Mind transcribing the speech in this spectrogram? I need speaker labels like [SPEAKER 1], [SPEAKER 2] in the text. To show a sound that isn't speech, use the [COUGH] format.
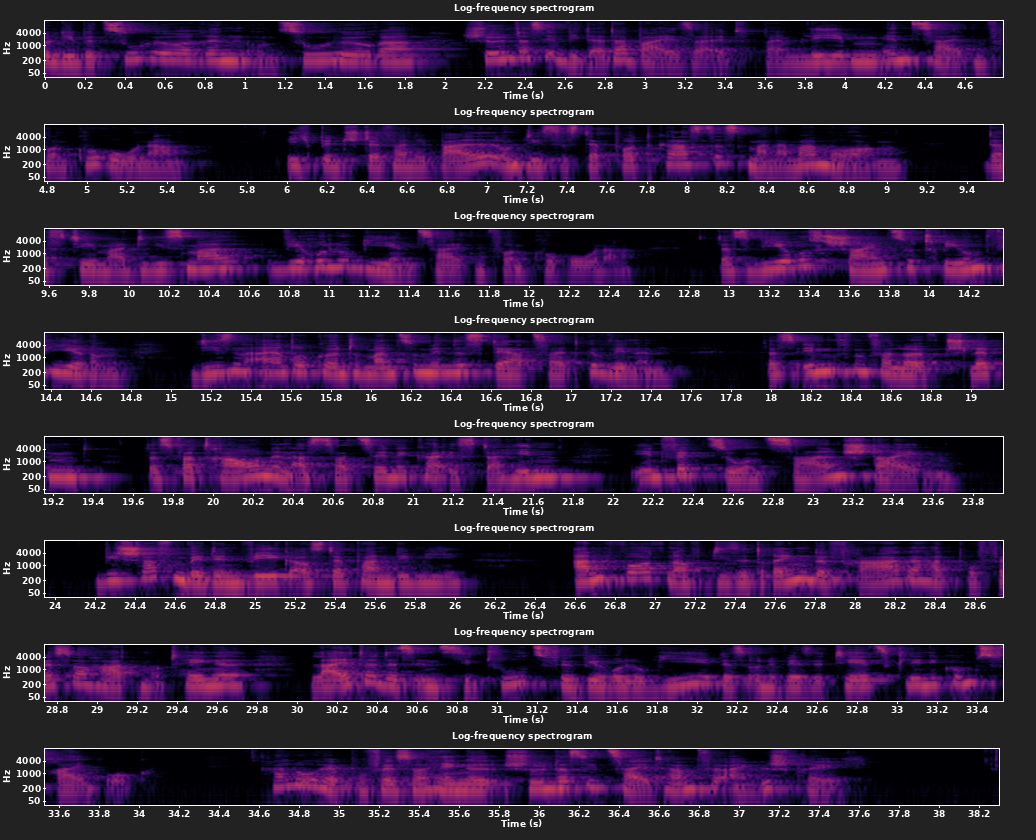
[SPEAKER 1] Hallo, liebe Zuhörerinnen und Zuhörer. Schön, dass ihr wieder dabei seid beim Leben in Zeiten von Corona. Ich bin Stefanie Ball und dies ist der Podcast des Manama Morgen. Das Thema diesmal Virologie in Zeiten von Corona. Das Virus scheint zu triumphieren. Diesen Eindruck könnte man zumindest derzeit gewinnen. Das Impfen verläuft schleppend, das Vertrauen in AstraZeneca ist dahin, die Infektionszahlen steigen. Wie schaffen wir den Weg aus der Pandemie? Antworten auf diese drängende Frage hat Professor Hartmut Hengel, Leiter des Instituts für Virologie des Universitätsklinikums Freiburg. Hallo, Herr Professor Hengel, schön, dass Sie Zeit haben für ein Gespräch.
